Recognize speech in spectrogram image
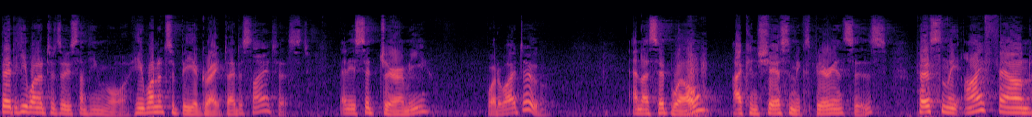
but he wanted to do something more. He wanted to be a great data scientist, and he said, "Jeremy, what do I do?" And I said, "Well, I can share some experiences." Personally, I found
